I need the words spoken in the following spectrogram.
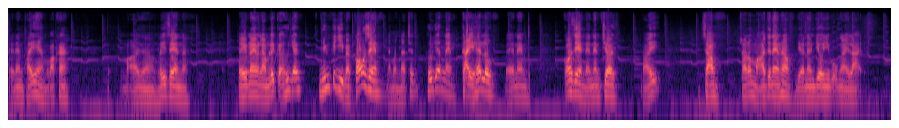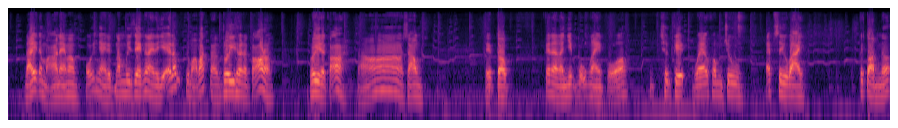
Để anh em thấy ha mở bắt ha. Mở à, lấy gen nè thì hôm nay mình làm clip hướng dẫn những cái gì mà có gen là mình đã hướng dẫn anh em cày hết luôn để anh em có gen để anh em chơi. Đấy. Xong sau đó mở cho anh em không? Giờ anh em vô nhiệm vụ ngày lại. Đấy nó mở anh em không? Mỗi ngày được 50 gen cái này là dễ lắm. Cứ mở bắt là ri thôi là có rồi. Ri là có rồi. Đó xong. Tiếp tục. Cái này là nhiệm vụ ngày của sự kiện welcome to FC Dubai. Cái tuần nữa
